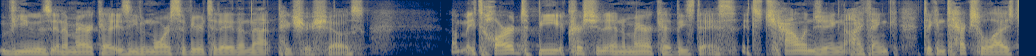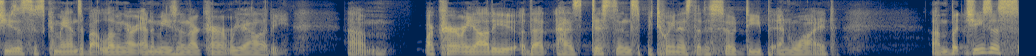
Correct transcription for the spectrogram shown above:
views in America is even more severe today than that picture shows. Um, it's hard to be a Christian in America these days. It's challenging, I think, to contextualize Jesus' commands about loving our enemies in our current reality. Um, our current reality that has distance between us that is so deep and wide. Um, but Jesus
